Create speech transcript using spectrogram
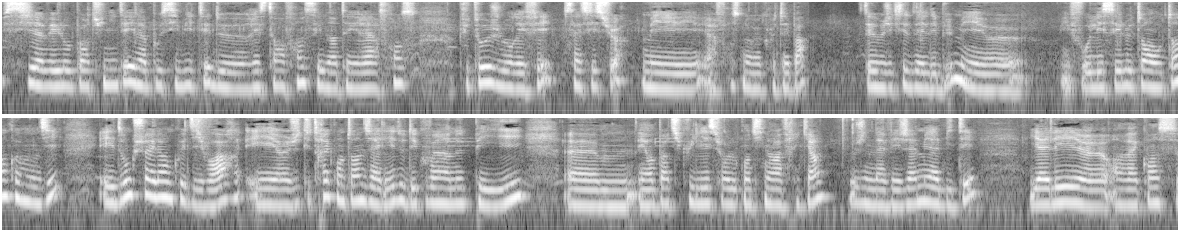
si j'avais eu l'opportunité et la possibilité de rester en France et d'intégrer Air France, plutôt je l'aurais fait, ça c'est sûr. Mais Air France ne recrutait pas. C'était l'objectif dès le début, mais euh, il faut laisser le temps au temps, comme on dit. Et donc, je suis allée en Côte d'Ivoire et euh, j'étais très contente d'y aller, de découvrir un autre pays, euh, et en particulier sur le continent africain, où je n'avais jamais habité. Y aller euh, en vacances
